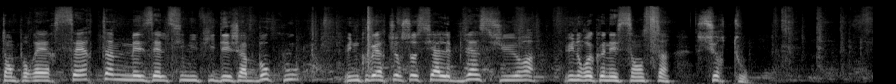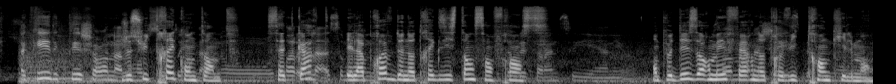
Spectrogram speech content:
temporaire certes, mais elle signifie déjà beaucoup. Une couverture sociale bien sûr, une reconnaissance surtout. Je suis très contente. Cette carte est la preuve de notre existence en France. On peut désormais faire notre vie tranquillement.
